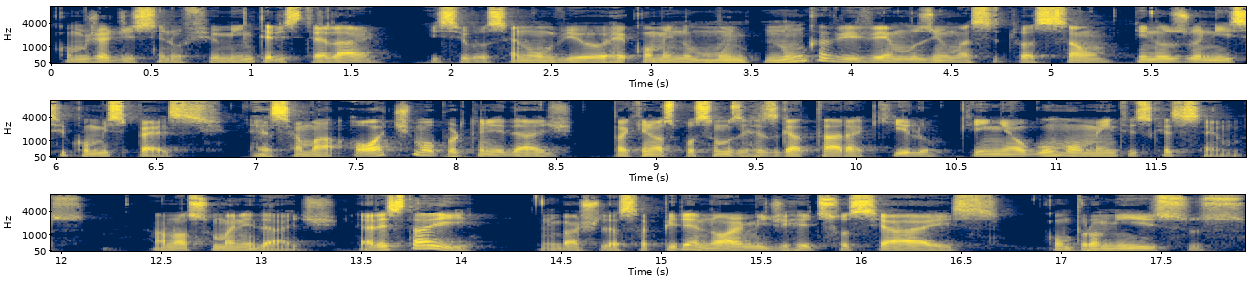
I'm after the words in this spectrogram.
como já disse no filme Interestelar, e se você não viu, eu recomendo muito. Nunca vivemos em uma situação que nos unisse como espécie. Essa é uma ótima oportunidade para que nós possamos resgatar aquilo que em algum momento esquecemos a nossa humanidade. Ela está aí, embaixo dessa pilha enorme de redes sociais, compromissos,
